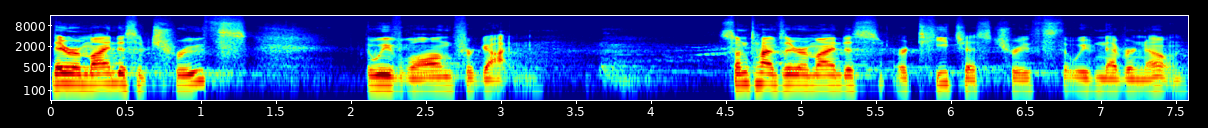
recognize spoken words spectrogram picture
They remind us of truths that we've long forgotten. Sometimes they remind us or teach us truths that we've never known.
